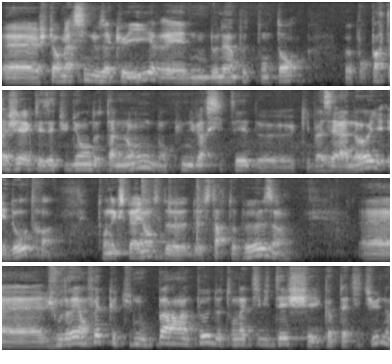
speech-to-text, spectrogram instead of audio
je te remercie de nous accueillir et de nous donner un peu de ton temps pour partager avec les étudiants de Tanlong, donc l'université qui est basée à Hanoï, et d'autres, ton expérience de, de start-upeuse. Je voudrais en fait que tu nous parles un peu de ton activité chez Copt Attitude,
